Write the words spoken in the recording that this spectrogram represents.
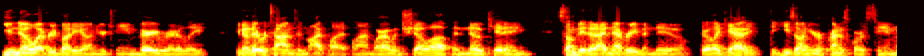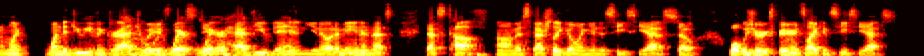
you know everybody on your team. Very rarely, you know, there were times in my pipeline where I would show up and no kidding, somebody that I'd never even knew. They're like, "Yeah, he's on your apprentice course team," and I'm like, "When did you even graduate? Where where have you been?" You know what I mean? And that's that's tough, um, especially going into CCS. So, what was your experience like in CCS?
